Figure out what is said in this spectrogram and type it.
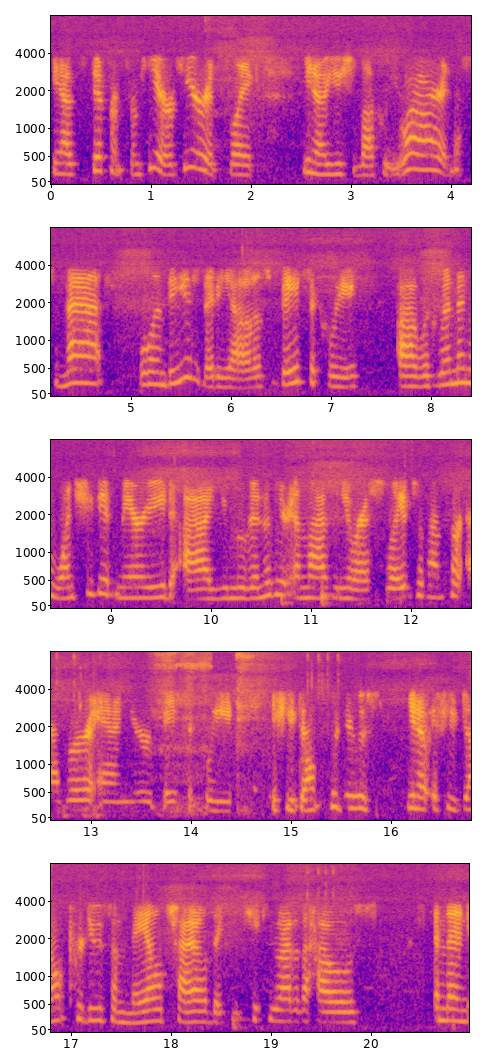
You know, it's different from here. Here, it's like, you know, you should love who you are and this and that. Well, in these videos, basically, uh, with women, once you get married, uh, you move in with your in-laws and you are a slave to them forever. And you're basically, if you don't produce, you know, if you don't produce a male child, they can kick you out of the house. And then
